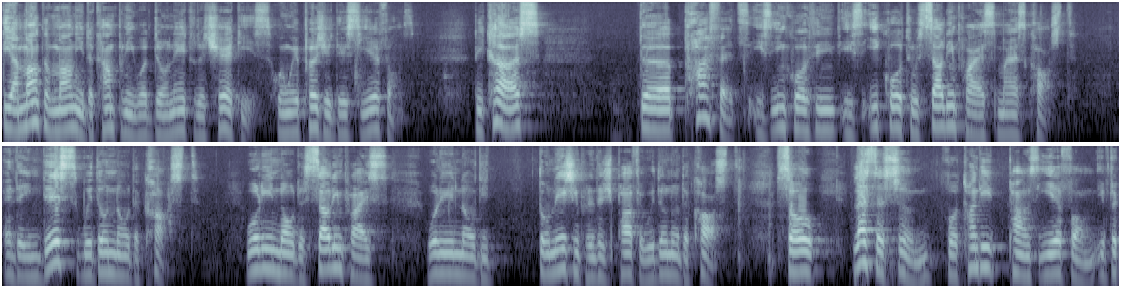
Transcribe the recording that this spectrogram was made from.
the amount of money the company will donate to the charities when we purchase these earphones. Because the profit is equal, to, is equal to selling price minus cost. And in this, we don't know the cost. We only know the selling price, we only know the donation percentage profit, we don't know the cost. So let's assume for 20 pounds earphone, if the,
